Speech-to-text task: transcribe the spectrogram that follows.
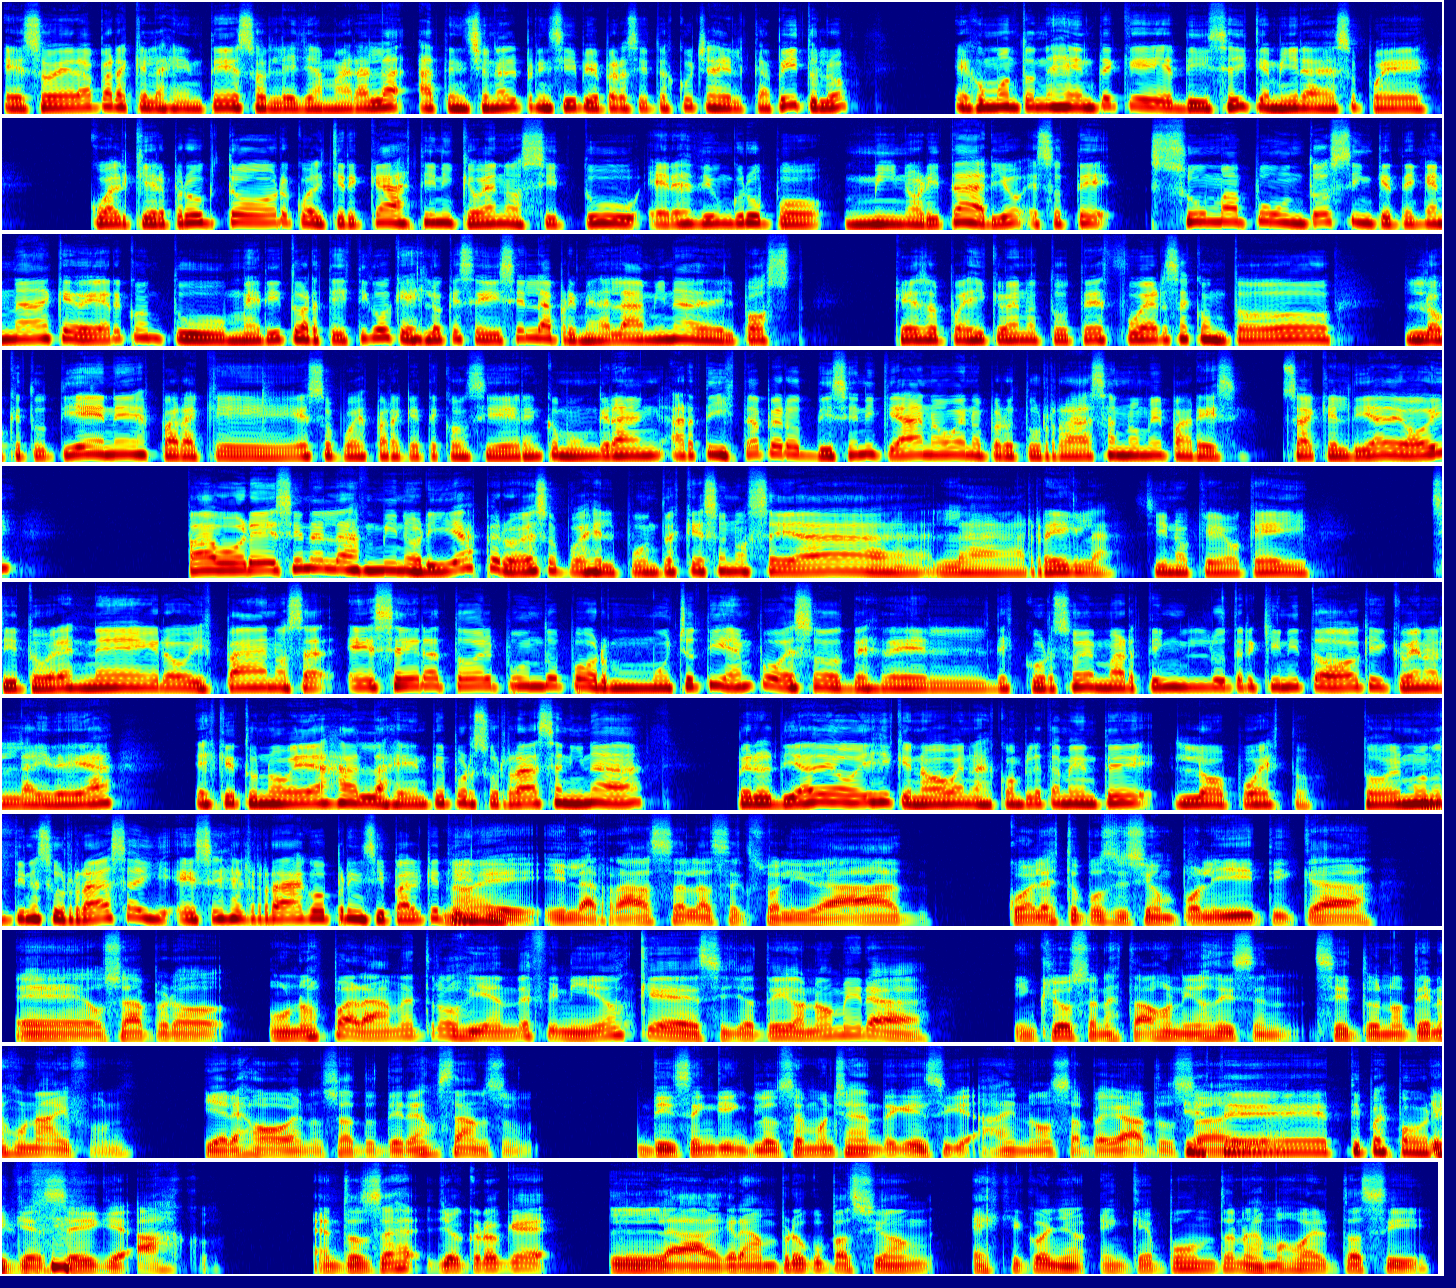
Eso era para que la gente eso le llamara la atención al principio, pero si tú escuchas el capítulo, es un montón de gente que dice y que mira, eso pues cualquier productor, cualquier casting y que bueno, si tú eres de un grupo minoritario, eso te suma puntos sin que tengan nada que ver con tu mérito artístico, que es lo que se dice en la primera lámina del post. Que eso pues y que bueno, tú te esfuerzas con todo lo que tú tienes para que eso pues para que te consideren como un gran artista, pero dicen y que ah no, bueno, pero tu raza no me parece. O sea, que el día de hoy favorecen a las minorías, pero eso, pues el punto es que eso no sea la regla, sino que, ok, si tú eres negro, hispano, o sea, ese era todo el punto por mucho tiempo, eso desde el discurso de Martin Luther King y todo, que bueno, la idea es que tú no veas a la gente por su raza ni nada, pero el día de hoy es que no, bueno, es completamente lo opuesto. Todo el mundo Mm. tiene su raza y ese es el rasgo principal que No, tiene. y, y la raza, la sexualidad, cuál es tu posición política, eh, o sea, pero unos parámetros bien definidos que si yo te digo, no, mira, incluso en Estados Unidos dicen, si tú no tienes un iPhone y eres joven, o sea, tú tienes un Samsung, dicen que incluso hay mucha gente que dice que, ay, no, sape gato, o Y sea, y este tipo es pobre. y que sí, que asco. Entonces, yo creo que la gran preocupación es que, coño, ¿en qué punto nos hemos vuelto así?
